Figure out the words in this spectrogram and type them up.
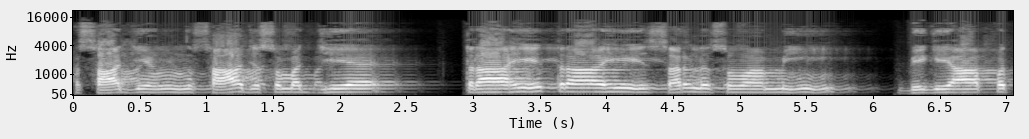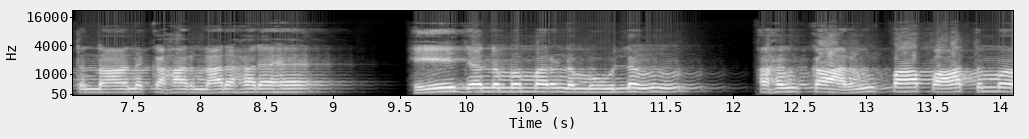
ਅਸਾਜਿਯੰ ਸਾਜ ਸਮਝਿਐ, ਤਰਾਹੇ ਤਰਾਹੇ ਸਰਨ ਸੁਆਮੀ ਵਿਗਿਆਪਤ ਨਾਨਕ ਹਰ ਨਰ ਹਰ ਹੈ ਹੇ ਜਨਮ ਮਰਨ ਮੂਲੰ, ਅਹੰਕਾਰੰ ਪਾਪਾਤਮਾ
